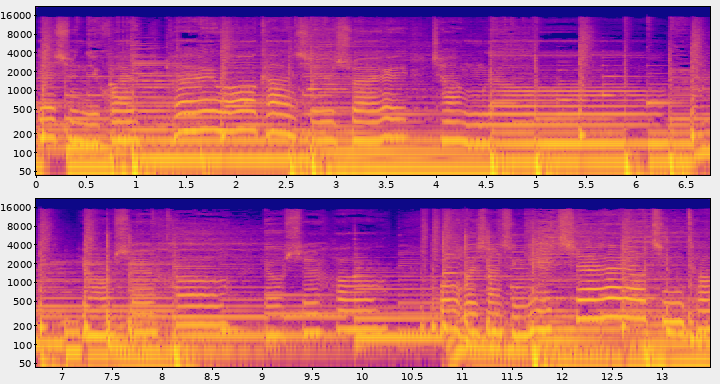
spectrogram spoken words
也许你会陪我看细水长流。时候，我会相信一切有尽头，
